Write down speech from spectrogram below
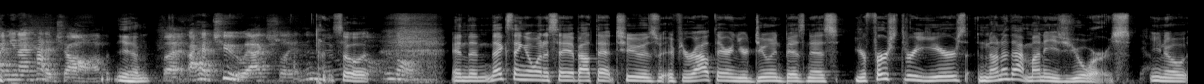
I mean, I had a job, Yeah. but I had two actually. And So- we won't- we won't. And the next thing I want to say about that too is if you're out there and you're doing business, your first three years, none of that money is yours. You know,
